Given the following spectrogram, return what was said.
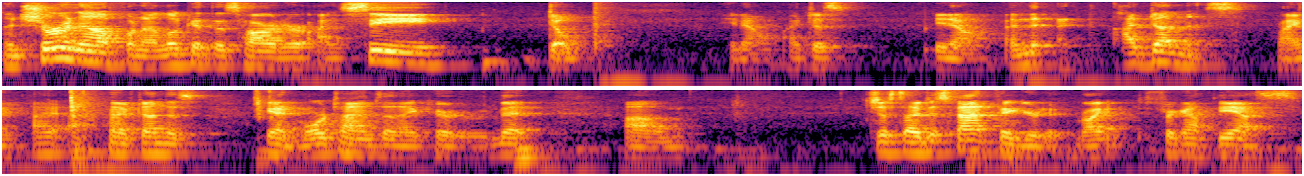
And sure enough, when I look at this harder, I see dope. You know, I just you know, and I've done this, right? I, I've done this again more times than I care to admit. Um, just I just fat fingered it, right? Figuring out the S,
